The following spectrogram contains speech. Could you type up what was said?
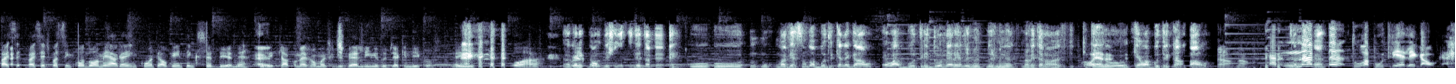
Vai ser, vai ser tipo assim, quando o Homem-Aranha encontra alguém tem que ceder, né? É. Ele- que é a comédia romântica de velhinho do Jack Nicholson. É isso. Porra. Agora, não, deixa eu defender também. O, o- um- uma versão do Abutre que é legal é o Abutre do Homem-Aranha 2000 2099. Que, Qual era? o, que é o Abutre Não. canibal. Não, não. Cara, nada do Abutre é legal, cara.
